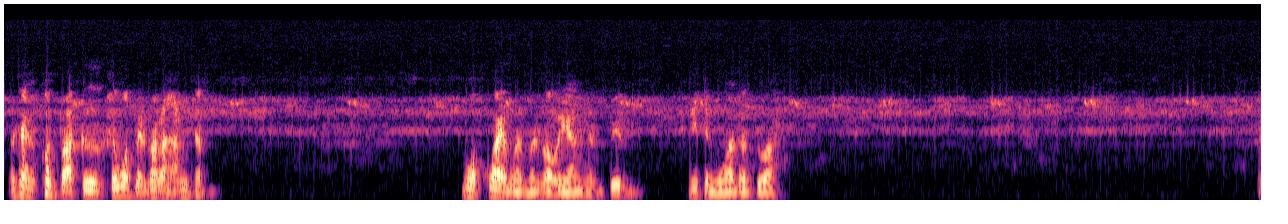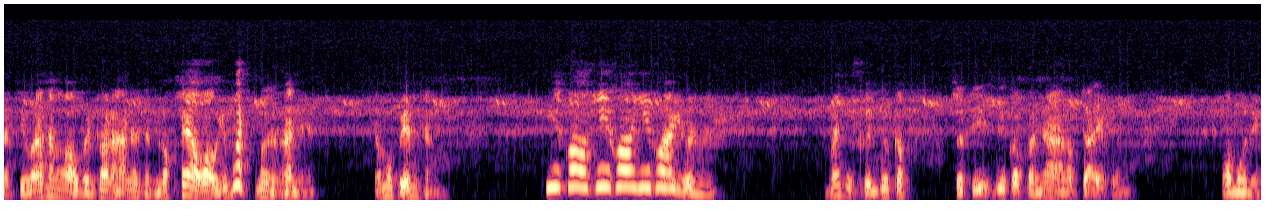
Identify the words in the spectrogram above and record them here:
เพราะฉะนั้นคนปากคือเขาว่าเป็นพระอรหันต์สั่งวกควายเหมือนมันบอกอย่างฉันเป็น นี่จะงัวตัวตัวแต่ว่าทั้งเอาเป็นพระอรหันต์สันนกแซวเอาอยู่วัดมืออันนี้ แล้วมาเป็นสันขี้ข้อขี้ข้อขี้ข้ออยู่ไม่ก็ขึ้นอยู่กับสติอยู่กับปัญญากับใจผมพอมูนี่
